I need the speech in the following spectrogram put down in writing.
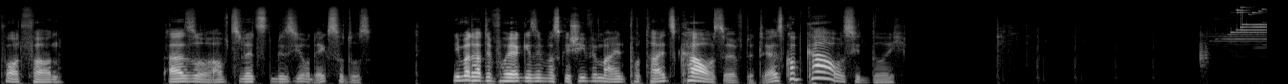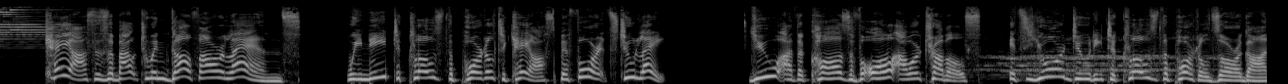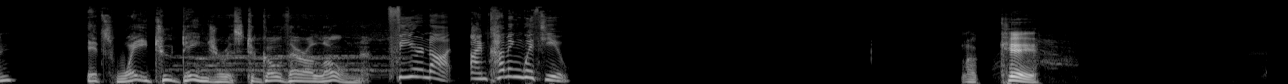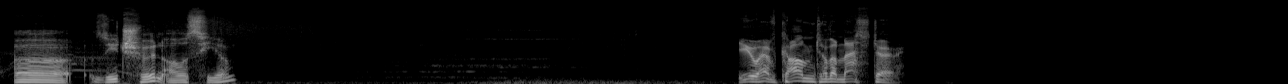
Fortfahren. Also, auf zur letzten Mission Exodus. Niemand hatte vorhergesehen, was geschieht, wenn man ein Portal ins Chaos öffnet. Ja, es kommt Chaos hindurch. Chaos is about to engulf our lands. We need to close the portal to chaos before it's too late. You are the cause of all our troubles. It's your duty to close the portal, Zoragon. It's way too dangerous to go there alone. Fear not, I'm coming with you. Okay. Äh, sieht schön aus hier. You have come to the Master.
